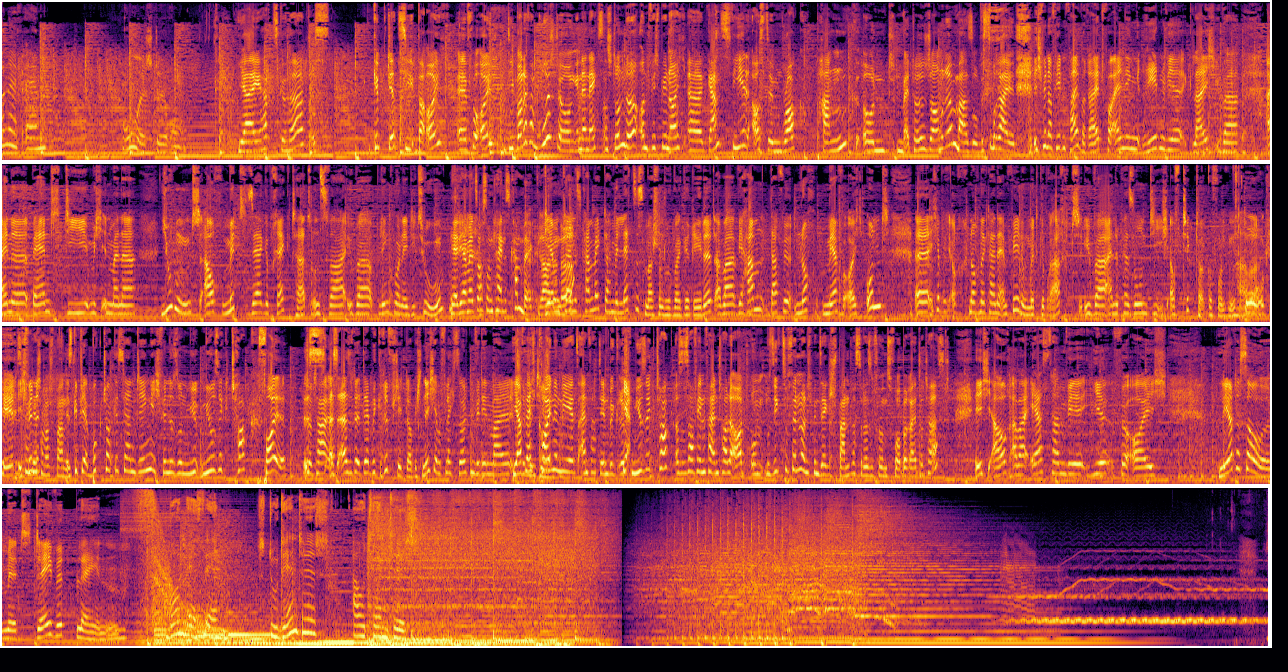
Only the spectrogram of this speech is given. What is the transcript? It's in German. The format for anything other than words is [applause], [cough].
Bonn FM Ruhestörung. Ja, ihr habt's gehört. Es gibt jetzt die, bei euch, äh, für euch die Bonn FM Ruhestörung in der nächsten Stunde und wir spielen euch äh, ganz viel aus dem Rock, Punk und Metal-Genre. Maso, bist du bereit? Ich bin auf jeden Fall bereit. Vor allen Dingen reden wir gleich über eine Band, die mich in meiner Jugend auch mit sehr geprägt hat, und zwar über Blink 182. Ja, die haben jetzt auch so ein kleines Comeback gerade. Die haben ein ne? kleines Comeback, da haben wir letztes Mal schon drüber geredet, aber wir haben dafür noch mehr für euch. Und äh, ich habe euch auch noch eine kleine Empfehlung mitgebracht über eine Person, die ich auf TikTok gefunden habe. Oh, okay, das ich finde ja schon mal spannend. Es gibt ja BookTok ist ja ein Ding. Ich finde so ein Mu Music Talk Voll, ist, total. Also, also der, Begriff steht glaube ich nicht, aber vielleicht sollten wir den mal ja, vielleicht coinen wir jetzt einfach den Begriff Ja. Music Talk. Es ist auf jeden Fall ein toller Ort, um Musik zu finden und ich bin sehr gespannt, was du da so für uns vorbereitet hast. Ich auch, aber erst haben wir hier für euch Leota Soul mit David Blaine. Bonn FM. Studentisch, authentisch.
